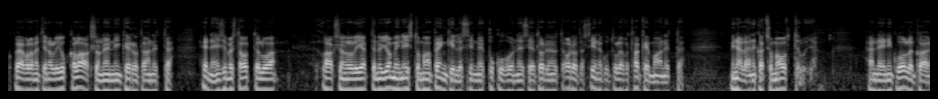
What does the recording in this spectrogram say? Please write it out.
kun päävalmentajana oli Jukka Laaksonen, niin kerrotaan, että ennen ensimmäistä ottelua Laakson oli jättänyt Jomin istumaan penkille sinne pukuhuoneeseen ja todennut, että odota siinä, kun tulevat hakemaan, että minä lähden katsomaan otteluja. Hän ei niin kuin ollenkaan,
